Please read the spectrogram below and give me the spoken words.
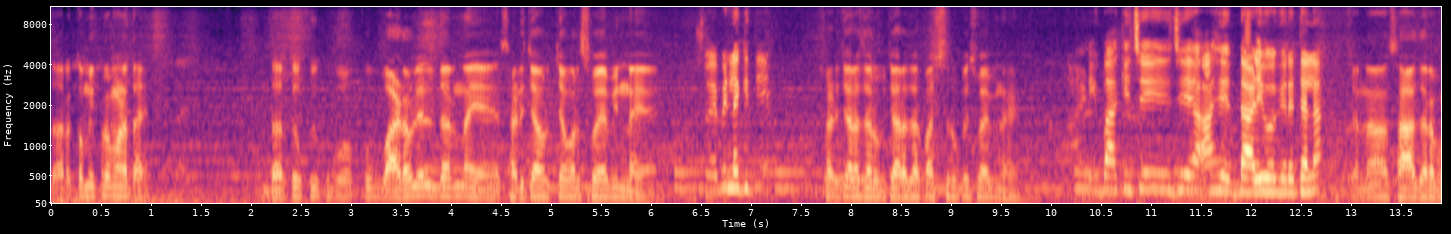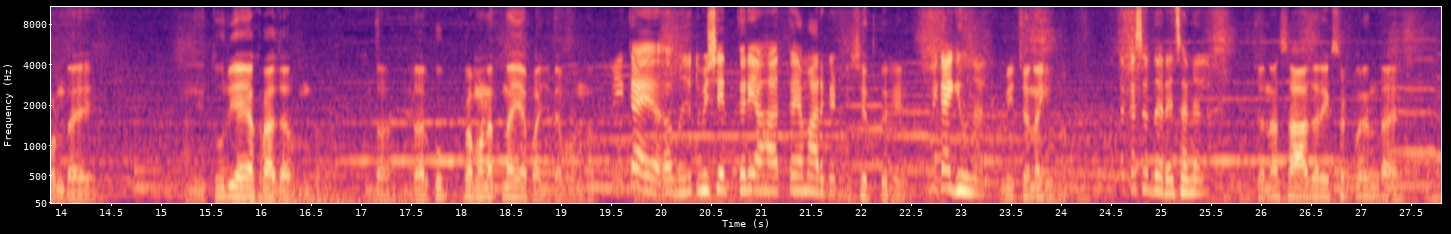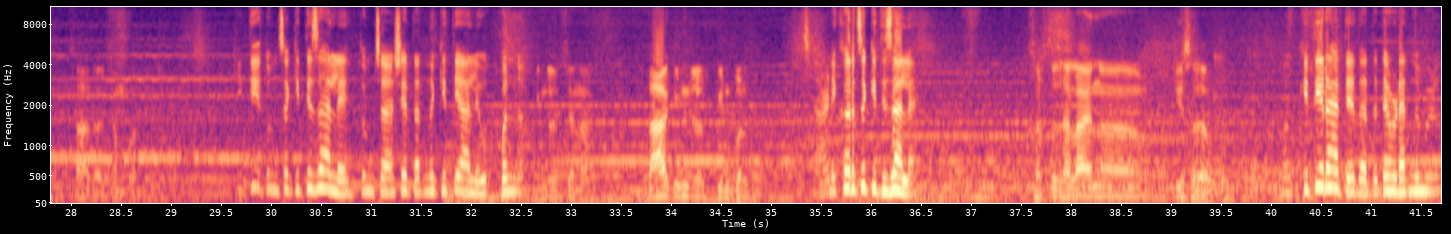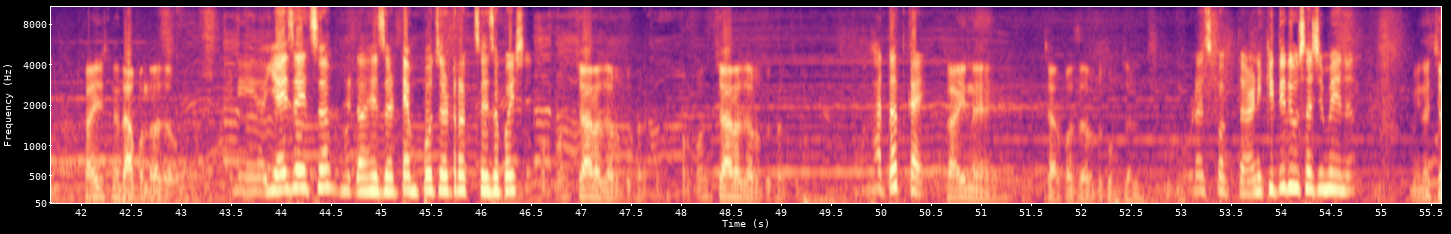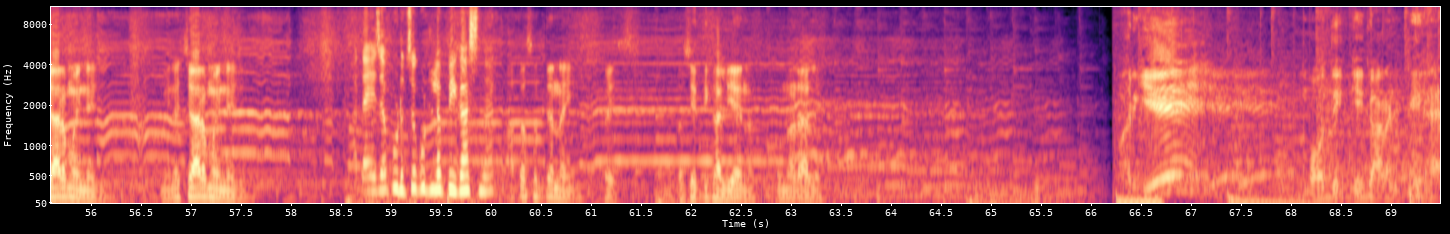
दर कमी प्रमाणात आहे. दर तो खूप खूप- खूप वाढवलेला दर नाही आहे. साडेचारच्या वर सोयाबीन नाही आहे. सोयाबीनला किती आहे? साडेचार हजार रुपये चार हजार पाचशे रुपये सोयाबीन आहे. आणि बाकीचे जे आहेत डाळी वगैरे त्याला? चना सहा हजारापर्यंत आहे. आणि तुरी आहे अकरा हजारपर्यंत दर दर खूप प्रमाणात नाही आहे पाहिजे त्या प्रमाणात. तुम्ही काय अं, म्हणजे तुम्ही शेतकरी आहात का या मार्केट? मी शेतकरी आहे. तुम्ही काय घेऊन आले? मी चना घेऊन आलो. आता कसं दर आहे चण्याला? चना सहा हजार एकसष्ट पर्यंत आहे. सहा हजार शंभर. किती तुमचं किती झालंय? तुमच्या शेतातनं किती आले उत्पन्न? दहा क्विंटल क्विंटल अच्छा आणि खर्च किती झालाय? खर्च झाला आहे ना तीस हजार रुपये. मग किती राहते आता तेवढ्यातनं मिळून? काहीच नाही दहा पंधरा हजार रुपये. आणि याय जायचं? हे जर टेम्पोचं ट्रकचं ह्याचं पैसे? परपंच चार हजार रुपये खर्च. परपंच चार हजार रुपये खर्च. मग हातात काय? काही नाही. चार पाच हजार रुपये खूप झाले. एवढंच फक्त. आणि किती दिवसाची मेहनत? मी ना चार महिन्याची. मी ना चार महिन्याची. आता ह्याच्या पुढचं कुठलं पीक असणार? आता सध्या नाही काहीच. आता शेती खाली आहे ना उन्हाळा आले. और ये मोदी की गारंटी है।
